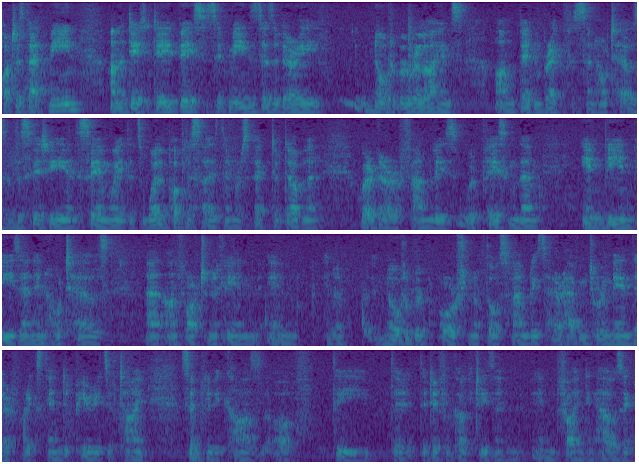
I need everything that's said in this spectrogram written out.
what does that mean on a day-to-day basis it means there's a very notable reliance on bed and breakfasts and hotels in the city in the same way that's well publicised in respect of Dublin where there are families we're placing them in B&Bs and in hotels uh, unfortunately, in, in, in a, notable proportion of those families are having to remain there for extended periods of time simply because of the, the, the difficulties in, in finding housing.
